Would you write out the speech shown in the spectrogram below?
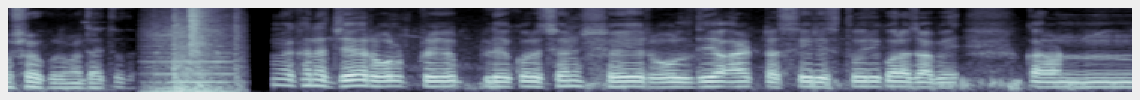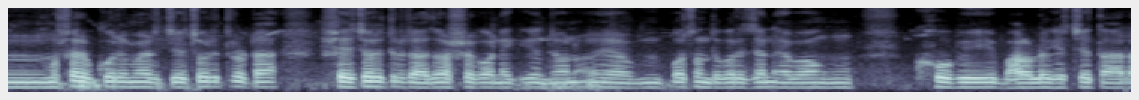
মুশারফ করিমের দায়িত্ব থাকে। এখানে যে রোল প্লে করেছেন সেই রোল দিয়ে আরেকটা সিরিজ তৈরি করা যাবে। কারণ মুশারফ করিমের যে চরিত্রটা সেই চরিত্রটা দর্শক অনেক জন পছন্দ করেছেন এবং খুবই ভালো লেগেছে তার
